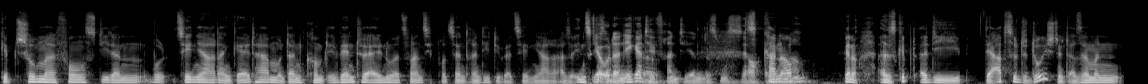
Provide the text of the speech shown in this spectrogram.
gibt es schon mal Fonds, die dann wohl zehn Jahre dein Geld haben und dann kommt eventuell nur 20 Prozent Rendite über zehn Jahre. Also insgesamt. Ja, oder negativ rentieren, das muss es ja auch. Kann geben, auch, ne? genau. Also es gibt äh, die, der absolute Durchschnitt, also wenn man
